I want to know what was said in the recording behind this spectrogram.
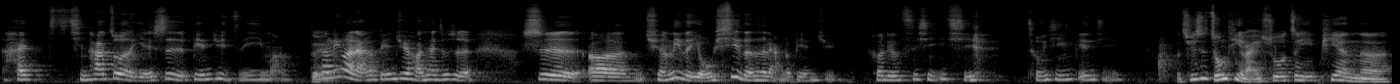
还请他做的也是编剧之一嘛。对他另外两个编剧好像就是是呃《权力的游戏》的那两个编剧和刘慈欣一起 重新编辑。其实总体来说这一片呢，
